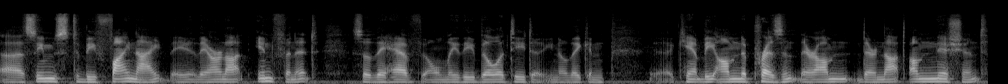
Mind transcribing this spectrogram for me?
uh, seems to be finite. They, they are not infinite, so they have only the ability to, you know, they can can't be omnipresent. They're om- they're not omniscient.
